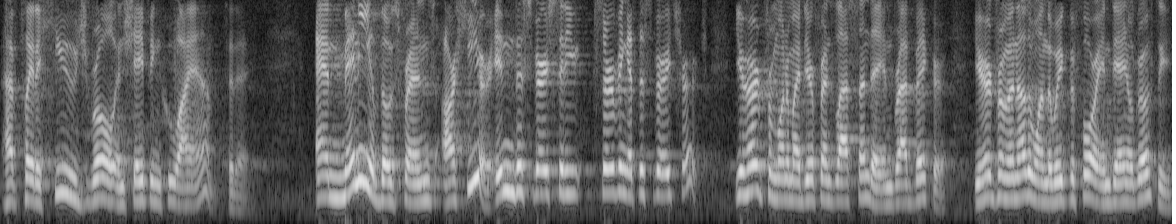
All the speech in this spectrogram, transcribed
have played a huge role in shaping who I am today. And many of those friends are here in this very city, serving at this very church. You heard from one of my dear friends last Sunday in Brad Baker. You heard from another one the week before in Daniel Grothy.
